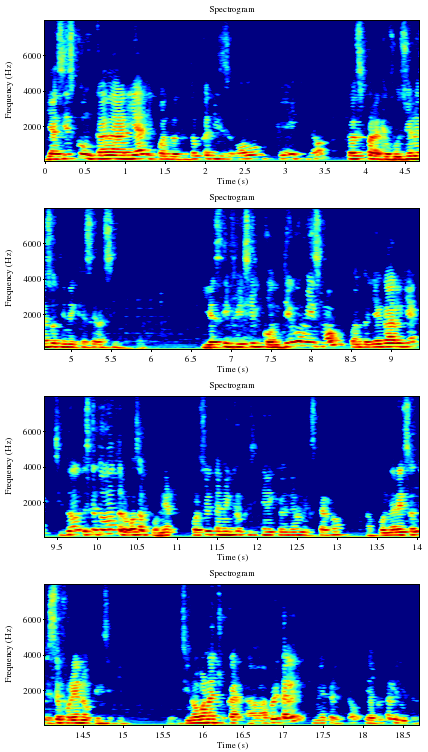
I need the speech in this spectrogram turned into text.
Y así es con cada área y cuando te toca dices, oh, ok, ¿no? Entonces para que funcione eso tiene que ser así. Y es difícil contigo mismo cuando llega alguien, si es que tú no te lo vas a poner. Por eso yo también creo que sí tiene que venir un externo a poner ese freno que dice Gil. Si no van a chocar, apriétale, métele, ¿no? Y apriétale, métele.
